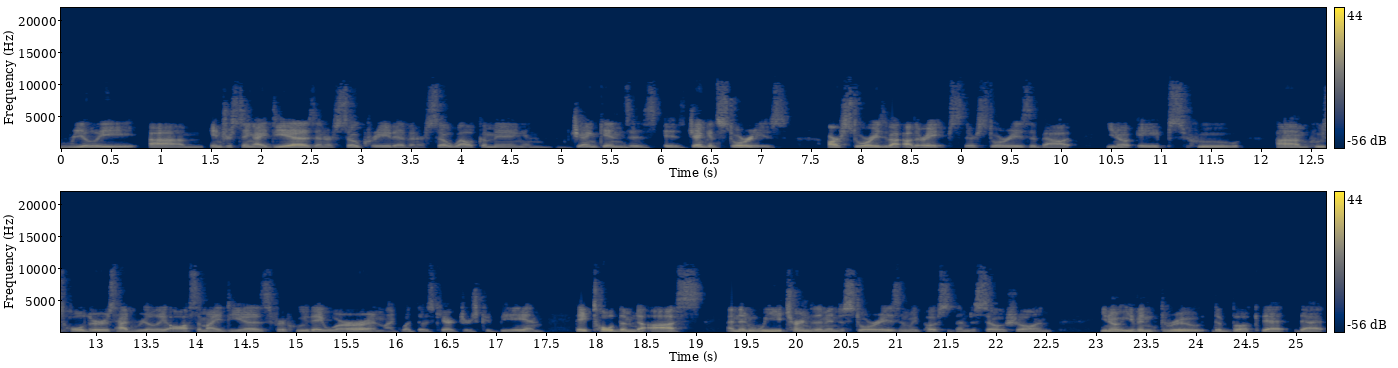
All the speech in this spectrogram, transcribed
really um, interesting ideas and are so creative and are so welcoming. And Jenkins is is Jenkins stories are stories about other apes. They're stories about you know apes who um, whose holders had really awesome ideas for who they were and like what those characters could be, and they told them to us, and then we turned them into stories and we posted them to social, and you know even through the book that that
